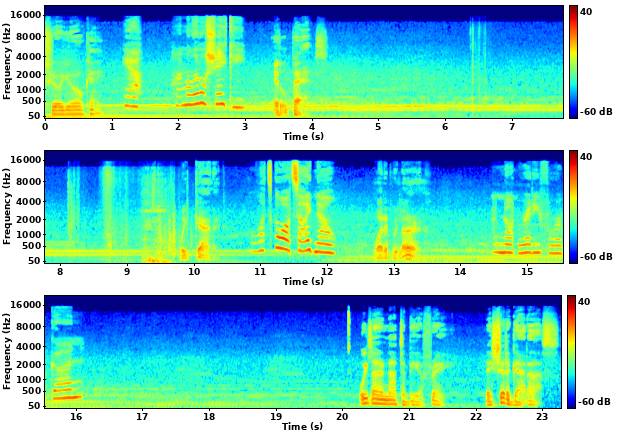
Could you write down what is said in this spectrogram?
Sure you're okay? Yeah, I'm a little shaky. It'll pass. We got it. Let's go outside now. What did we learn? I'm not ready for a gun. We learned not to be afraid. They should have got us.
